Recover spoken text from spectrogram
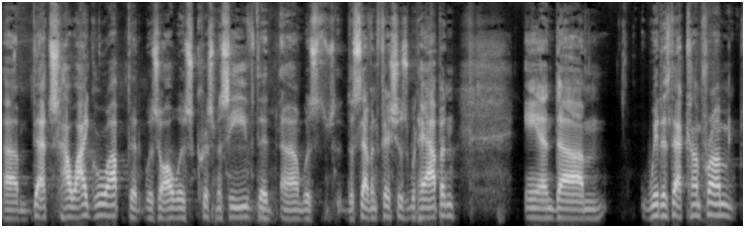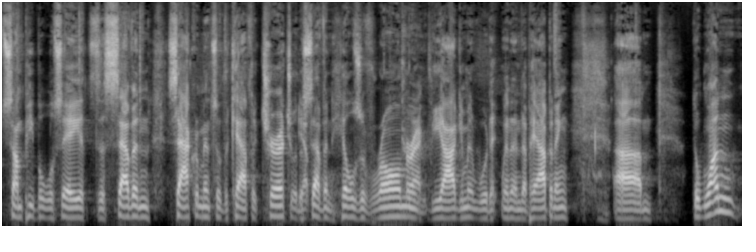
Um, that's how I grew up. That was always Christmas Eve. That uh, was the seven fishes would happen. And um, where does that come from? Some people will say it's the seven sacraments of the Catholic Church or the Yep. seven hills of Rome. Correct. The argument would, would end up happening. Um, the one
